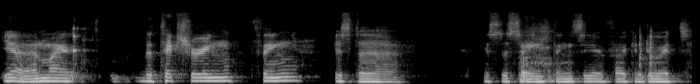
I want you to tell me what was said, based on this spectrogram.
yeah and my the texturing thing is the it's the same thing. See if I can do it.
